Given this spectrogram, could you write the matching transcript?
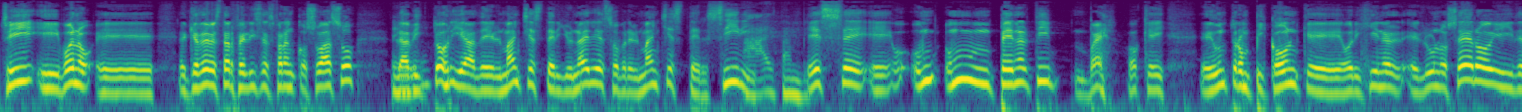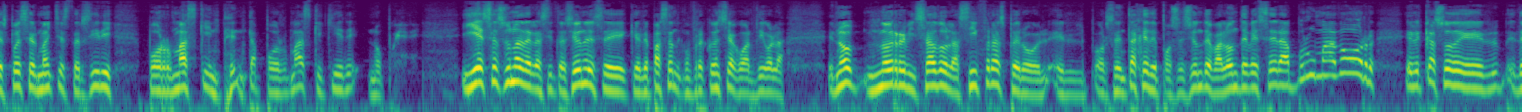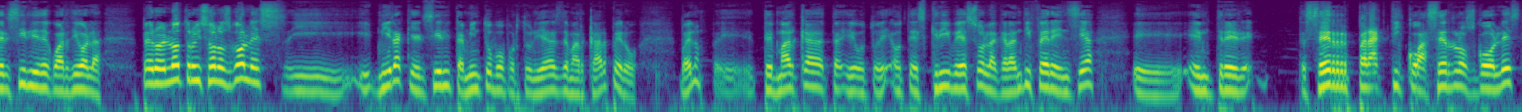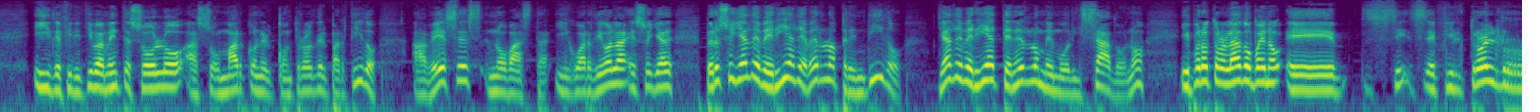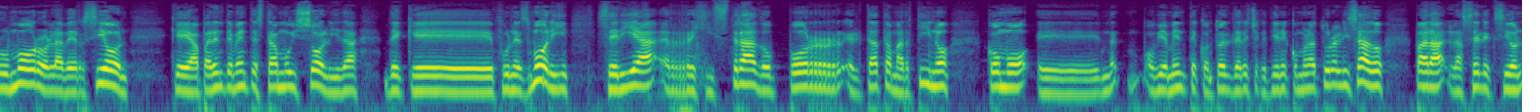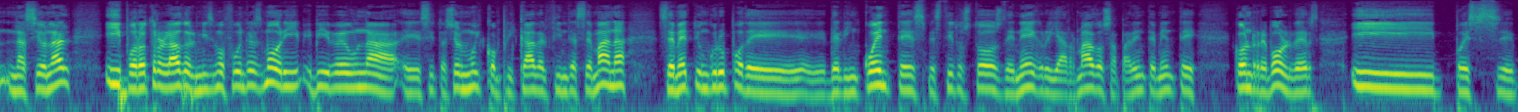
Sí, y bueno, eh, el que debe estar feliz es Franco Suazo. La victoria del Manchester United sobre el Manchester City. Ay, también. Es eh, un, un penalti, bueno, ok, eh, un trompicón que origina el, el 1-0 y después el Manchester City, por más que intenta, por más que quiere, no puede. Y esa es una de las situaciones eh, que le pasan con frecuencia a Guardiola. No, no he revisado las cifras, pero el, porcentaje de posesión de balón debe ser abrumador en el caso del, City de Guardiola. Pero el otro hizo los goles y, mira que el City también tuvo oportunidades de marcar, pero bueno, eh, te marca o, te, o te escribe eso la gran diferencia eh, entre ser práctico, hacer los goles y definitivamente solo asomar con el control del partido. A veces no basta. Y Guardiola, eso ya, pero eso ya debería de haberlo aprendido. ya debería tenerlo memorizado, ¿no? Y por otro lado, bueno, eh, si- se filtró el rumor o la versión que aparentemente está muy sólida de que Funes Mori sería registrado por el Tata Martino como, eh, obviamente con todo el derecho que tiene como naturalizado para la selección nacional. Y por otro lado el mismo Funes Mori vive una eh, situación muy complicada el fin de semana, se mete un grupo de delincuentes vestidos todos de negro y armados aparentemente con revólveres y pues eh,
